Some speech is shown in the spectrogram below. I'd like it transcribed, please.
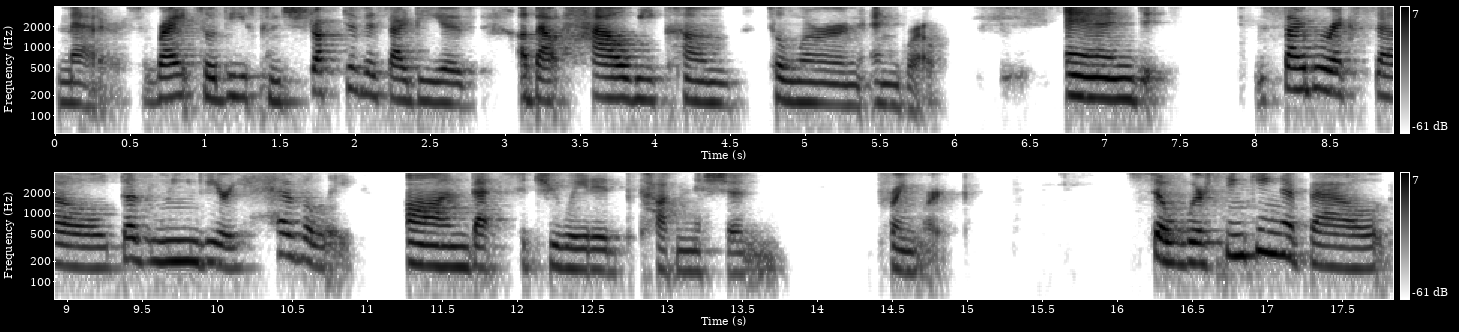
matters, right? So these constructivist ideas about how we come to learn and grow. And CyberExcel does lean very heavily on that situated cognition framework. So we're thinking about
